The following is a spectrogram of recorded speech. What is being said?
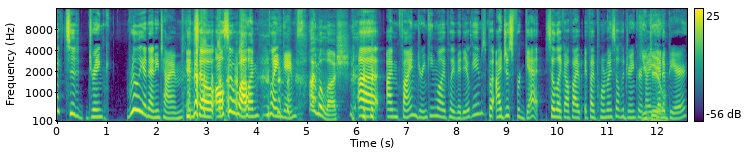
like to drink really at any time, and so also while I'm playing games. I'm a lush. Uh, I'm fine drinking while I play video games, but I just forget. So like if I if I pour myself a drink or if You I get a beer,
